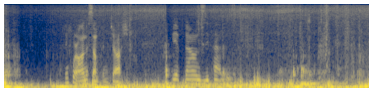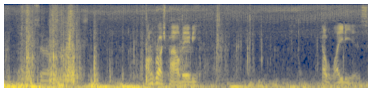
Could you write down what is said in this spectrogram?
I think we're onto something, Josh. We have found the pattern. So, On a brush pile, baby. Look how light he is.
